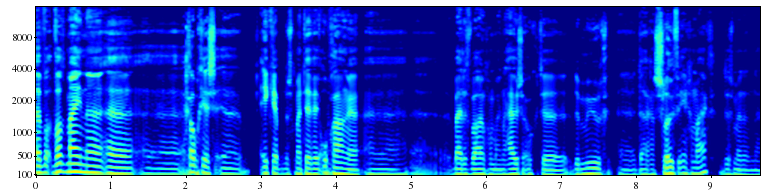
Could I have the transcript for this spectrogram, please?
Eh, wa- wat mijn eh, eh, eh, grappig is, eh, ik heb dus mijn tv opgehangen eh, eh, bij de verbouwing van mijn huis ook de, de muur eh, daar een sleuf in gemaakt. Dus met een eh,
